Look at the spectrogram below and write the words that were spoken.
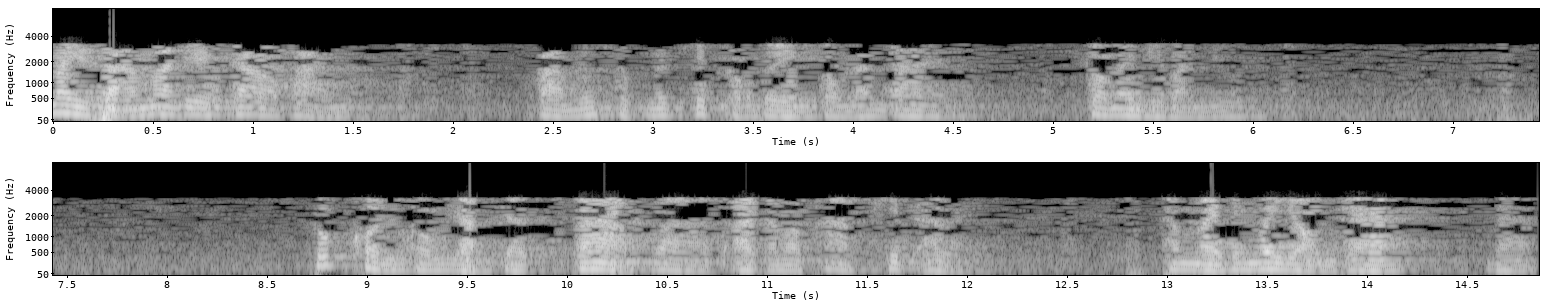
ไม่สามารถที่จะก้าวผ่าน ความรู้สึกนึกคิดของตัวเองตรงนั้นได้ ก็ไม่มีวันนี้ ทุกคนคงอยากจะทราบว่าอาตมาภาพคิดอะไรทำไมถึงไม่ยอมแพ้นะ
